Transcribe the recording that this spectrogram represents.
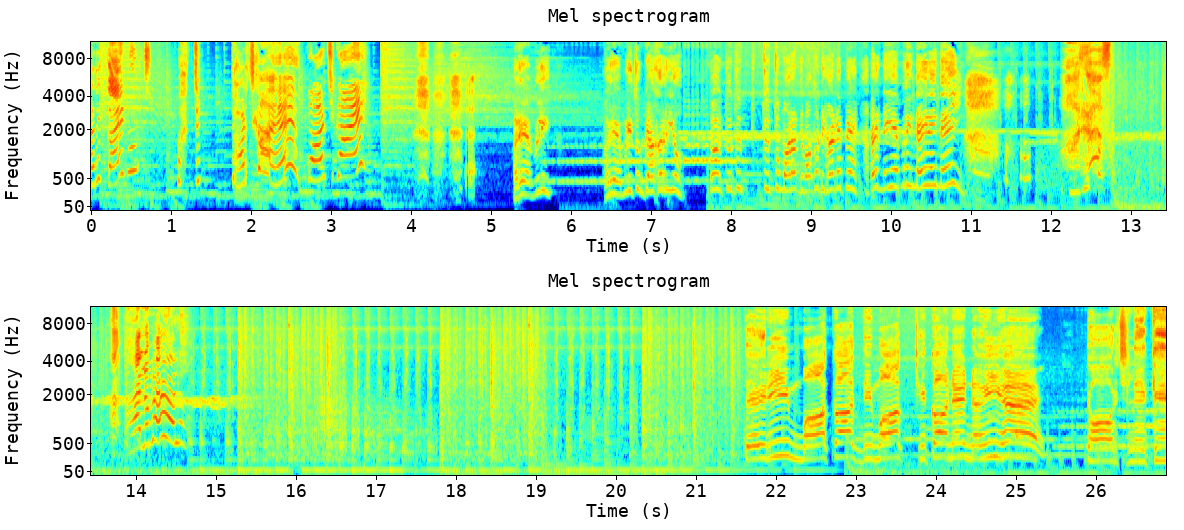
अरे कहाँ है टॉर्च टॉर्च कहाँ है टॉर्च कहाँ है अरे एमली अरे एमली तुम क्या कर रही हो? तु, तु, तु, तु, तुम्हारा दिमाग तो ठिकाने पे है। अरे नहीं एमली नहीं नहीं नहीं। आरव हेलो भाई हेलो। तेरी माँ का दिमाग ठिकाने नहीं है। टॉर्च लेके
